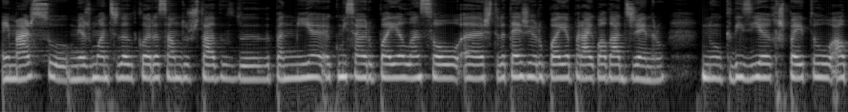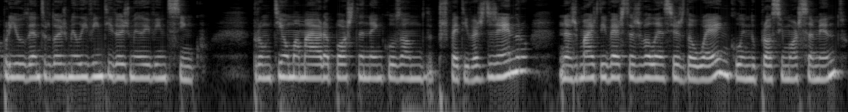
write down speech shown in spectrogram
Em março, mesmo antes da declaração do estado de, de, pandemia, a Comissão Europeia lançou a Estratégia Europeia para a Igualdade de Género, no que dizia respeito ao período entre 2020 e 2025. Prometia uma maior aposta na inclusão de perspectivas de género, nas mais diversas valências da UE, incluindo o próximo orçamento,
